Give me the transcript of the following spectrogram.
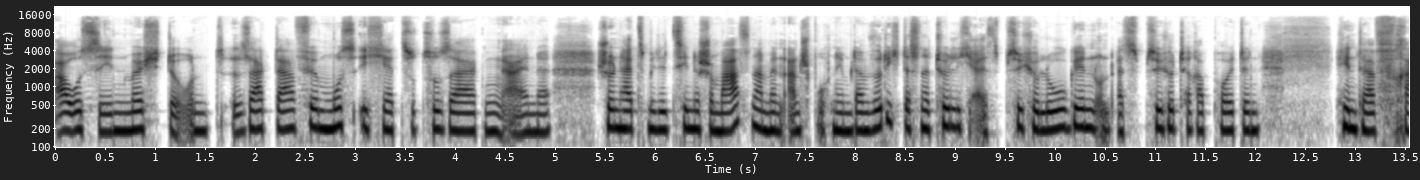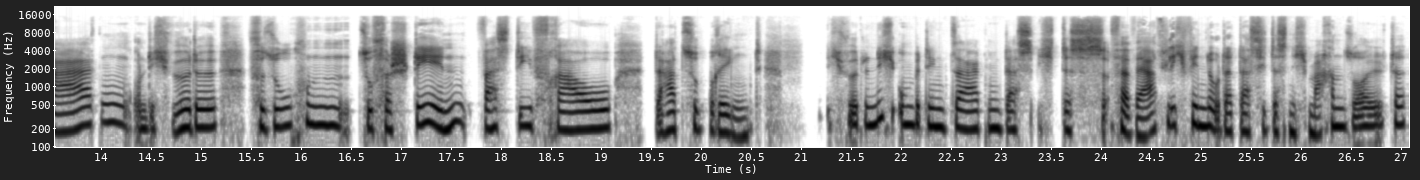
aussehen möchte und sagt, dafür muss ich jetzt sozusagen eine schönheitsmedizinische Maßnahme in Anspruch nehmen, dann würde ich das natürlich als Psychologin und als Psychotherapeutin hinterfragen und ich würde versuchen zu verstehen, was die Frau dazu bringt. Ich würde nicht unbedingt sagen, dass ich das verwerflich finde oder dass sie das nicht machen sollte,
